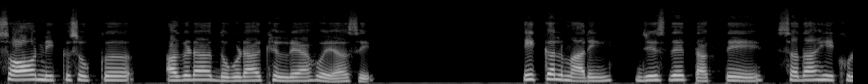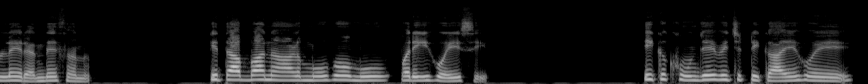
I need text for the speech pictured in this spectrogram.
ਸੌ ਨਿੱਕ ਸੁੱਕ ਅਗੜਾ ਦੁਗੜਾ ਖਿਲਰਿਆ ਹੋਇਆ ਸੀ। ਇੱਕ ਅਲਮਾਰੀ ਜਿਸ ਦੇ ਤਖਤੇ ਸਦਾ ਹੀ ਖੁੱਲੇ ਰਹਿੰਦੇ ਸਨ। ਕਿਤਾਬਾਂ ਨਾਲ ਮੂੰਹੋਂ ਮੂੰਹ ਭਰੀ ਹੋਈ ਸੀ। ਇੱਕ ਖੂੰਜੇ ਵਿੱਚ ਟਿਕਾਏ ਹੋਏ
